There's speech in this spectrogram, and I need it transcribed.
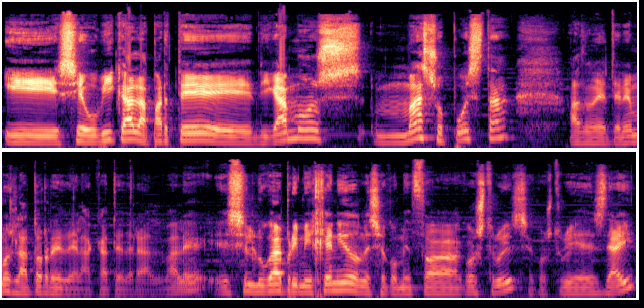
Y se ubica la parte, digamos, más opuesta a donde tenemos la torre de la catedral, ¿vale? Es el lugar primigenio donde se comenzó a construir, se construye desde ahí,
